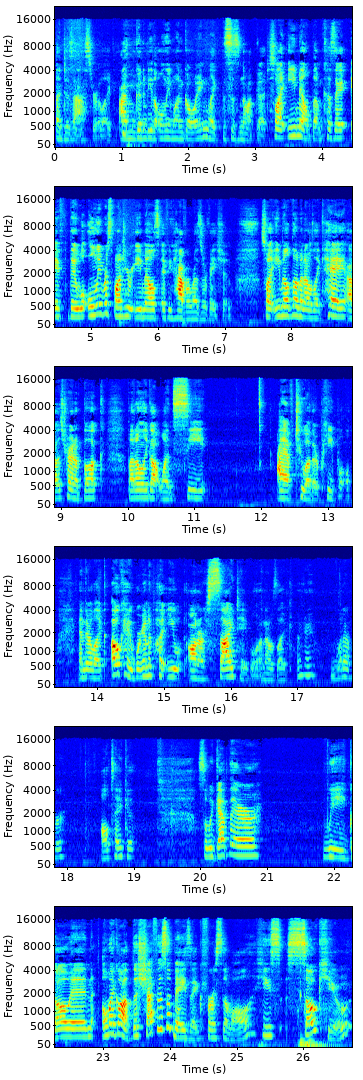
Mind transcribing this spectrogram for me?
a disaster. Like, I'm going to be the only one going. Like, this is not good. So I emailed them because they, if they will only respond to your emails if you have a reservation. So I emailed them and I was like, hey, I was trying to book, but I only got one seat. I have two other people. And they're like, okay, we're going to put you on our side table. And I was like, okay, whatever. I'll take it. So we get there. We go in. Oh my god, the chef is amazing, first of all. He's so cute.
